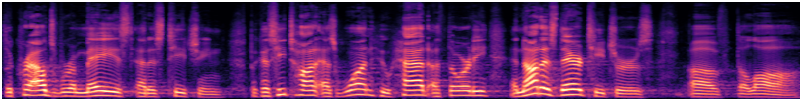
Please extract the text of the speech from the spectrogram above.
the crowds were amazed at his teaching because he taught as one who had authority and not as their teachers of the law.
